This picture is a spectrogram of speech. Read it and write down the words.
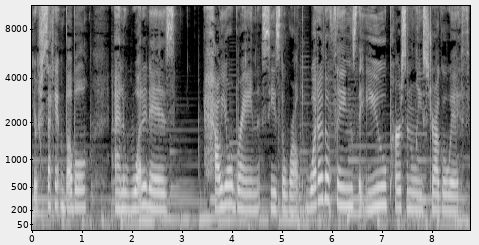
your second bubble and what it is, how your brain sees the world. What are the things that you personally struggle with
